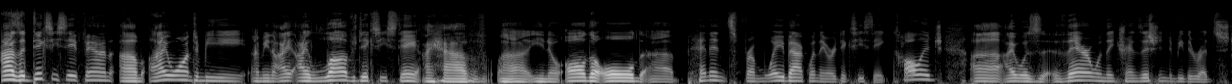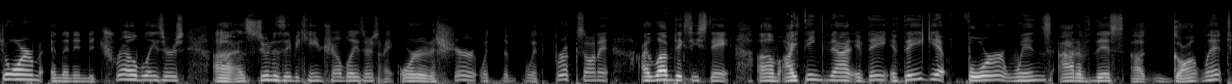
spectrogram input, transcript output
As a Dixie State fan, um, I want to be. I mean, I I love Dixie State. I have uh, you know all the old uh, pennants from way back when they were Dixie State College. Uh, I was there when they transitioned to be the Red Storm, and then into Trailblazers. Uh, as soon as they became Trailblazers, I ordered a shirt with the with Brooks on it. I love Dixie State. Um, I think that if they if they get four wins out of this uh, gauntlet,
